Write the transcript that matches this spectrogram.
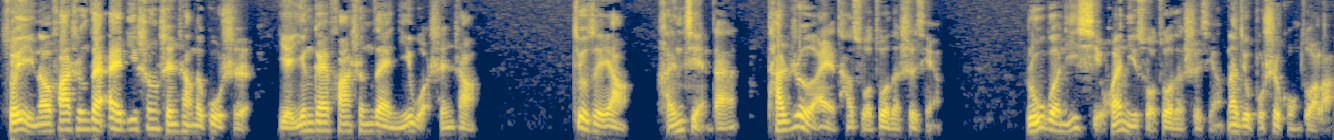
所以呢，发生在爱迪生身上的故事。”也应该发生在你我身上，就这样很简单。他热爱他所做的事情。如果你喜欢你所做的事情，那就不是工作了。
